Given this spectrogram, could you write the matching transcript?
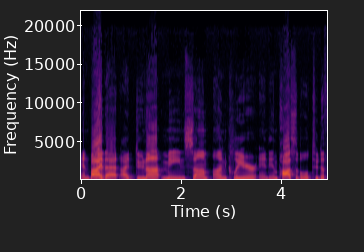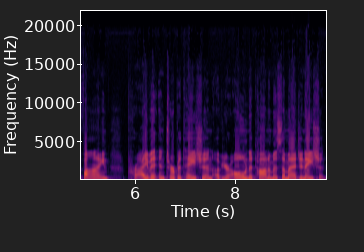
and by that, I do not mean some unclear and impossible to define private interpretation of your own autonomous imagination.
